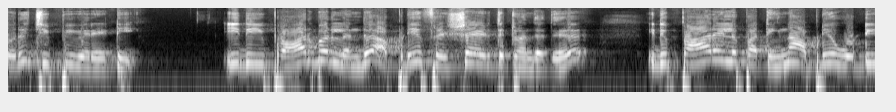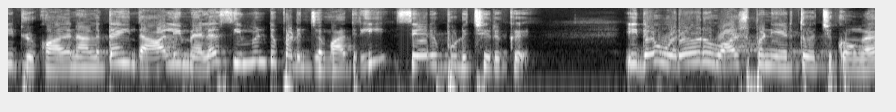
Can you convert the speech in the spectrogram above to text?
ஒரு சிப்பி வெரைட்டி இது இப்போ ஹார்பர்லேருந்து அப்படியே ஃப்ரெஷ்ஷாக எடுத்துகிட்டு வந்தது. இது பாறையில் பார்த்தீங்கன்னா அப்படியே ஒட்டிகிட்டு இருக்கும். அதனால தான் இந்த ஆலி மேலே சிமெண்ட் படிஞ்ச மாதிரி சேறு பிடிச்சிருக்கு. இதை ஒரே ஒரு வாஷ் பண்ணி எடுத்து வச்சுக்கோங்க.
